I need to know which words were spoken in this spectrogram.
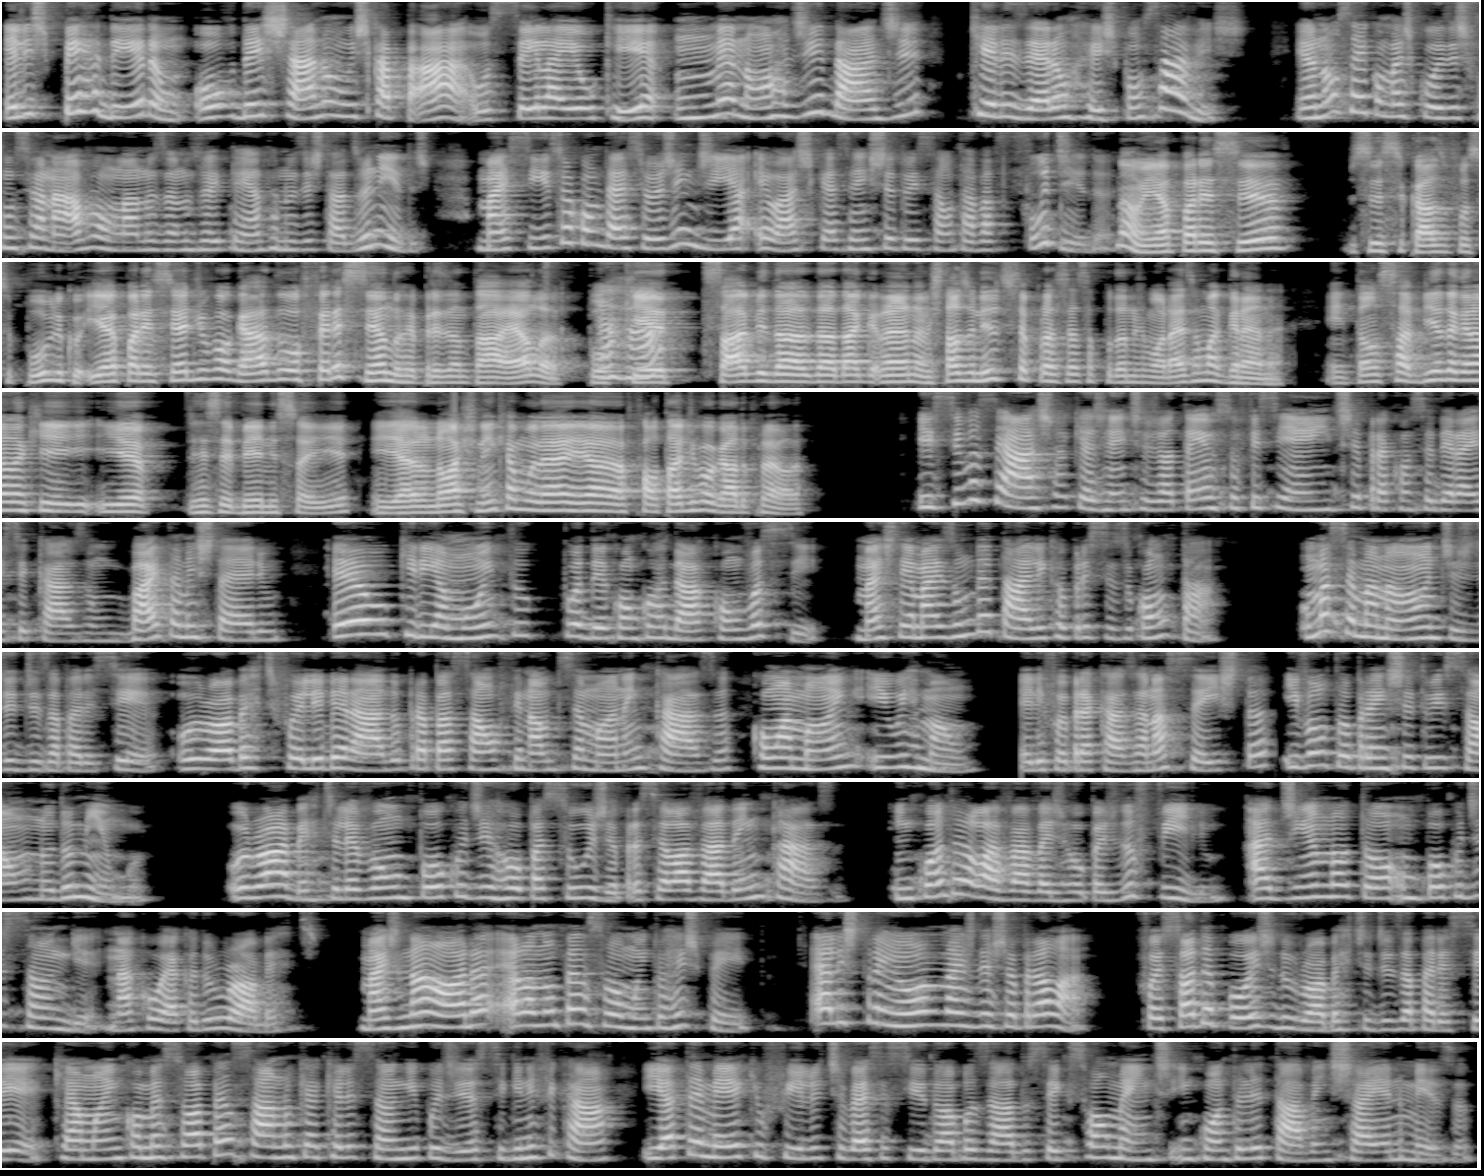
Eles perderam ou deixaram escapar, ou sei lá eu o que, um menor de idade que eles eram responsáveis. Eu não sei como as coisas funcionavam lá nos anos 80 nos Estados Unidos, mas se isso acontece hoje em dia, eu acho que essa instituição tava fodida. Não, ia aparecer, se esse caso fosse público, ia aparecer advogado oferecendo representar ela, porque uhum. sabe da, da, da, grana. Nos Estados Unidos, você processa por danos morais é uma grana. Então sabia da grana que ia receber nisso aí. E eu não acho nem que a mulher ia faltar advogado pra ela. E se você acha que a gente já tem o suficiente para considerar esse caso um baita mistério, eu queria muito poder concordar com você, Mas tem mais um detalhe que eu preciso contar. Uma semana antes de desaparecer, o Robert foi liberado para passar um final de semana em casa com a mãe e o irmão. Ele foi para casa na sexta e voltou para a instituição no domingo. O Robert levou um pouco de roupa suja para ser lavada em casa. Enquanto eu lavava as roupas do filho, a Jean notou um pouco de sangue na cueca do Robert. Mas na hora ela não pensou muito a respeito. Ela estranhou, mas deixou para lá. Foi só depois do Robert desaparecer que a mãe começou a pensar no que aquele sangue podia significar e a temer que o filho tivesse sido abusado sexualmente enquanto ele estava em Cheyenne Mesa.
